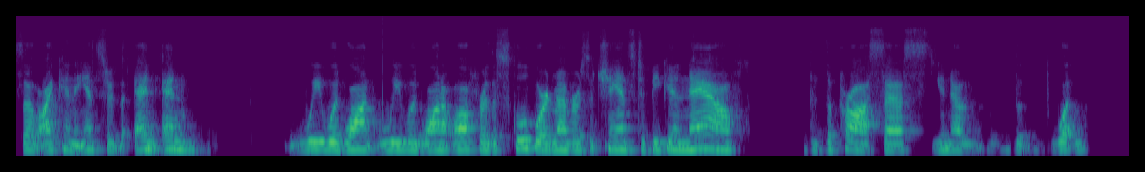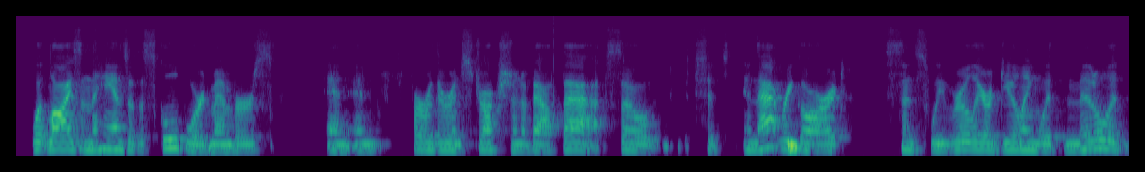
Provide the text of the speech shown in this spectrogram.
so I can answer, the and, and we would want, we would want to offer the school board members a chance to begin now the, the process, you know, the, what, what lies in the hands of the school board members and, and further instruction about that. So to, in that regard, since we really are dealing with middle of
